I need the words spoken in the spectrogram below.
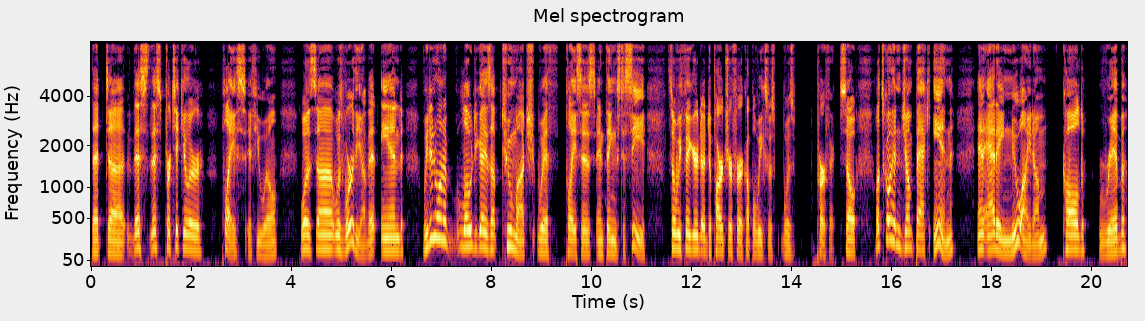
that uh, this this particular place, if you will, was uh, was worthy of it, and we didn't want to load you guys up too much with places and things to see. So we figured a departure for a couple weeks was was perfect. So let's go ahead and jump back in and add a new item called Rib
